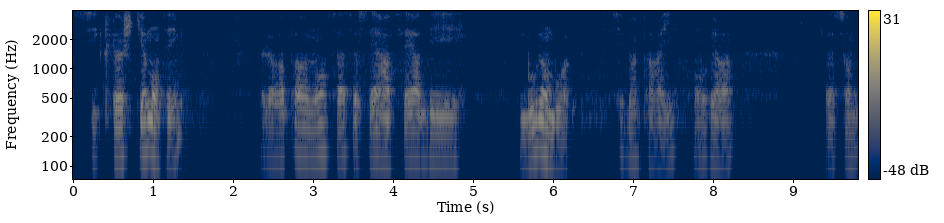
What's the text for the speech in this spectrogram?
six cloches diamantées. Alors apparemment ça, ça sert à faire des boules en bois. Et bien pareil, on verra. Ça semble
